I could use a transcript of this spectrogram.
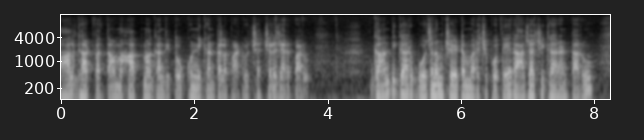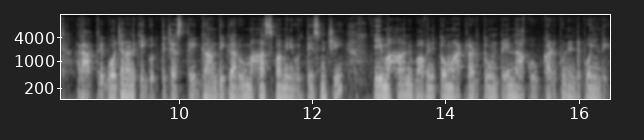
పాల్ఘాట్ వద్ద మహాత్మా గాంధీతో కొన్ని గంటల పాటు చర్చలు జరిపారు. గాంధీ గారు భోజనం చేయటం మర్చిపోతే రాజాజీ గారు అంటారు రాత్రి భోజనానికి గుర్తు చేస్తే గాంధీ గారు మహాస్వామిని ఉద్దేశించి ఈ మహానుభావునితో మాట్లాడుతూ ఉంటే నాకు కడుపు నిండిపోయింది.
